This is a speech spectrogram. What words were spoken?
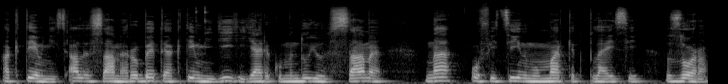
активність, але саме робити активні дії я рекомендую саме на офіційному маркетплейсі Zora.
